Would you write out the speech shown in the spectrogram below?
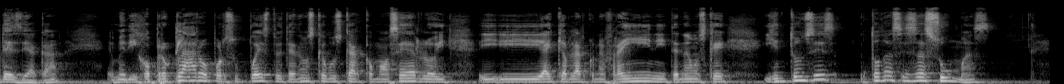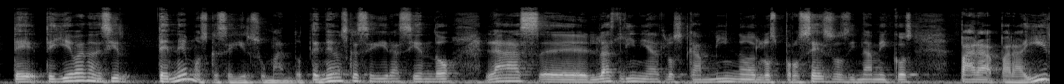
desde acá, me dijo, pero claro, por supuesto, y tenemos que buscar cómo hacerlo, y, y, hay que hablar con Efraín, y tenemos que... Y entonces todas esas sumas te, te llevan a decir, tenemos que seguir sumando, tenemos que seguir haciendo las, eh, las líneas, los caminos, los procesos dinámicos para, para, ir,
